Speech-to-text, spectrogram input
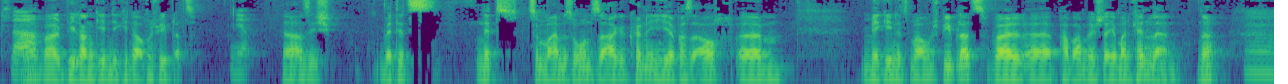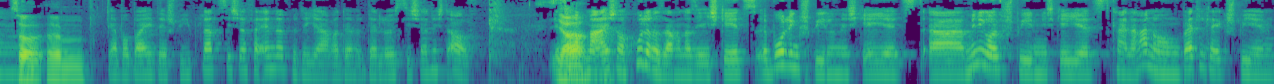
Klar. Ja, weil wie lange gehen die Kinder auf den Spielplatz? Ja. Ja, also ich werde jetzt nicht zu meinem Sohn sagen können, hier, pass auf, ähm, wir gehen jetzt mal auf den Spielplatz, weil äh, Papa möchte jemanden kennenlernen. Ne? So, ähm, Ja, wobei der Spielplatz sich ja verändert mit den Jahren. Der, der löst sich ja nicht auf. Jetzt Ja. macht man eigentlich noch coolere Sachen. Also ich gehe jetzt äh, Bowling spielen, ich gehe jetzt äh, Minigolf spielen, ich gehe jetzt, keine Ahnung, Battletech spielen.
